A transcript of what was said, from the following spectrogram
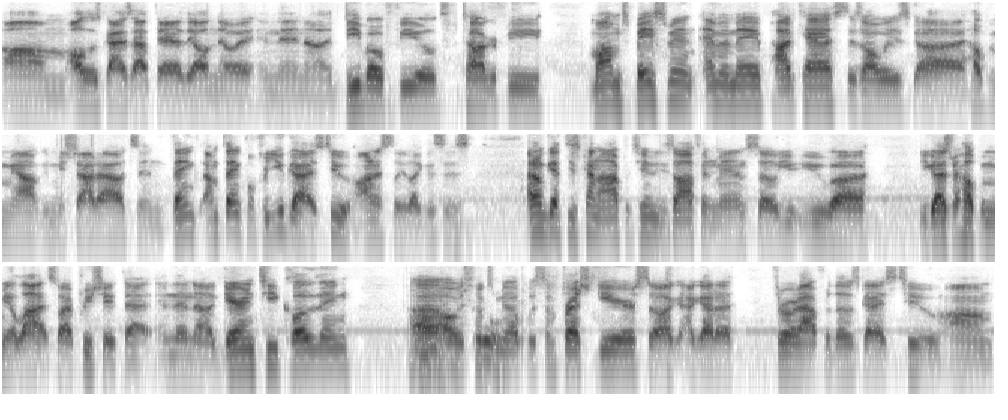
Um, all those guys out there, they all know it. And then uh, Devo Fields Photography, Mom's Basement MMA podcast is always uh, helping me out, giving me shout outs, and thank. I'm thankful for you guys too. Honestly, like this is, I don't get these kind of opportunities often, man. So you you uh, you guys are helping me a lot. So I appreciate that. And then uh, Guaranteed Clothing uh, Oh, always hooks me up with some fresh gear. So I, I gotta throw it out for those guys too. Um,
